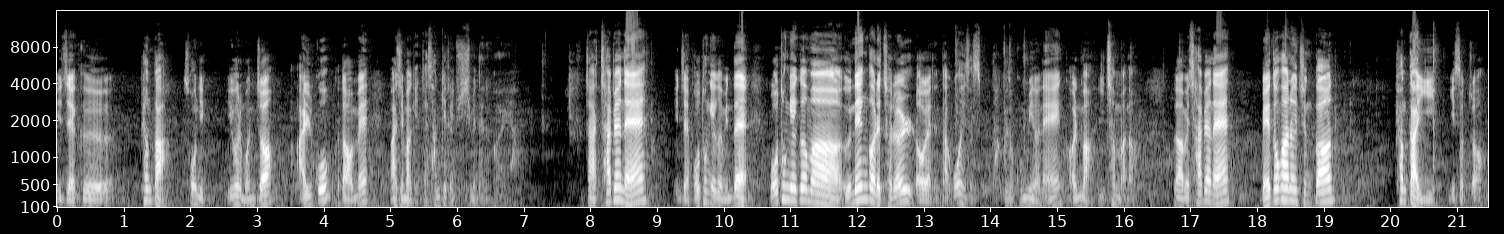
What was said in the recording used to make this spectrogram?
이제 그 평가 손익 이걸 먼저 알고 그 다음에 마지막에 이제 상기를 해주시면 되는 거예요. 자 차변에 이제 보통 예금인데 보통 예금은 은행 거래처를 넣어야 된다고 했었습니다. 그래서 국민은행 얼마 2천만 원. 그 다음에 차변에 매도가능 증권 평가 2 있었죠.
